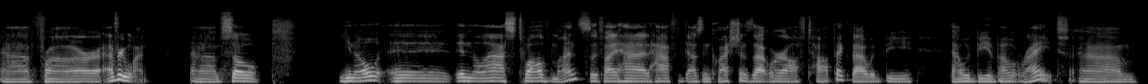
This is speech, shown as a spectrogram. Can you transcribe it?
uh, for everyone. Um, so, you know, uh, in the last 12 months, if I had half a dozen questions that were off topic, that would be that would be about right. Um,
